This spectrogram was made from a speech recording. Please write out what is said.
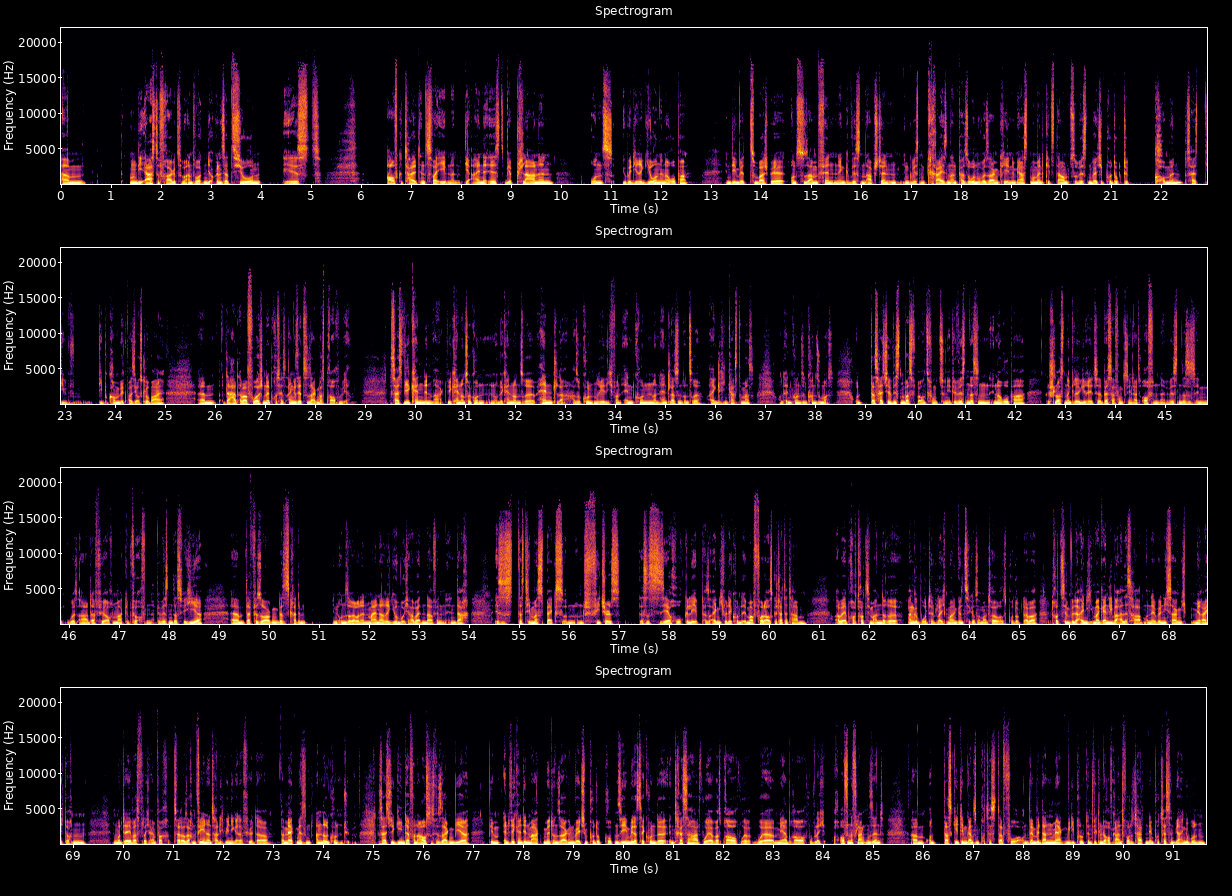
Ähm, um die erste Frage zu beantworten, die Organisation ist aufgeteilt in zwei Ebenen. Die eine ist, wir planen uns über die Region in Europa, indem wir zum Beispiel uns zusammenfinden in gewissen Abständen, in gewissen Kreisen an Personen, wo wir sagen, okay, in dem ersten Moment geht es darum zu wissen, welche Produkte kommen. Das heißt, die, die bekommen wir quasi aus global. Ähm, da hat aber vorher schon der Prozess angesetzt zu sagen, was brauchen wir. Das heißt, wir kennen den Markt, wir kennen unsere Kunden und wir kennen unsere Händler. Also Kunden rede ich von Endkunden und Händler sind unsere eigentlichen Customers und Endkunden sind Consumers. Und das heißt, wir wissen, was bei uns funktioniert. Wir wissen, dass in, in Europa geschlossene Grillgeräte besser funktionieren als offene. Wir wissen, dass es in den USA dafür auch einen Markt gibt für offene. Wir wissen, dass wir hier ähm, dafür sorgen, dass es gerade in unserer oder in meiner Region, wo ich arbeiten darf, in, in Dach, ist es das Thema Specs und, und Features, das ist sehr hoch gelebt. Also eigentlich will der Kunde immer voll ausgestattet haben, aber er braucht trotzdem andere Angebote, vielleicht mal ein günstigeres oder mal ein teures Produkt. Aber trotzdem will er eigentlich immer gern lieber alles haben und er will nicht sagen, ich, mir reicht doch ein, ein Modell, was vielleicht einfach zwei, drei Sachen fehlen, dann zahle ich weniger dafür. Da, da merken wir, es sind andere Kundentypen. Das heißt, wir gehen davon aus, dass wir sagen, wir, wir entwickeln den Markt mit und sagen, in welchen Produktgruppen sehen wir, dass der Kunde Interesse hat, wo er was braucht, wo er, wo er mehr braucht, wo vielleicht auch offene Flanken sind. Ähm, und das geht dem ganzen Prozess davor. Und wenn wir dann merken, wie die Produktentwicklung darauf geantwortet hat, in dem Prozess sind wir eingebunden,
